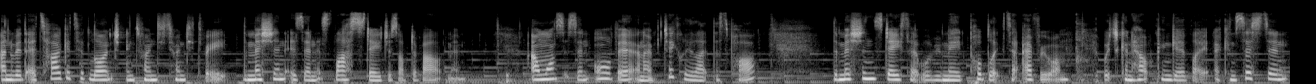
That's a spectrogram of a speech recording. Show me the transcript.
And with a targeted launch in 2023, the mission is in its last stages of development. And once it's in orbit, and I particularly like this part, the mission's data will be made public to everyone, which can help can give like a consistent,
